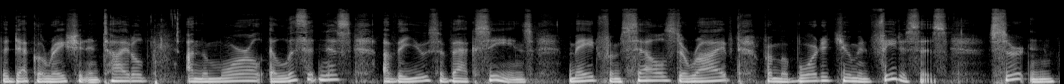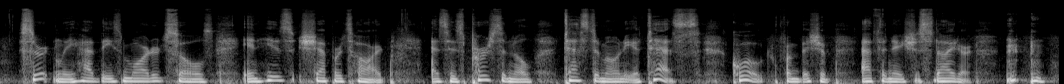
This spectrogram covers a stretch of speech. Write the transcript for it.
the declaration entitled On the Moral Illicitness of the Use of Vaccines Made from Cells Derived from Aborted Human Fetuses, certain certainly had these martyred souls in his shepherd's heart as his personal testimony attests quote from bishop athanasius schneider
